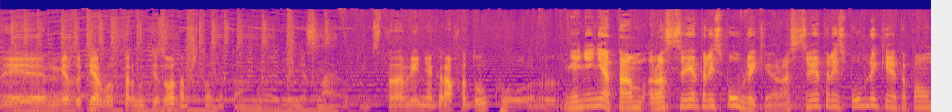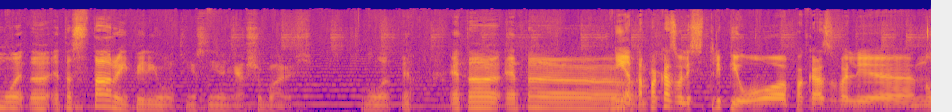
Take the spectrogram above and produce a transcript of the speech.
э, между первым и вторым эпизодом, что ли, там, э, я не знаю, там, становление графа Дуку. Не-не-не, там расцвет республики. Расцвет республики это, по-моему, это, это старый период, если я не ошибаюсь. Вот. Э- Это. Это. Нет, там показывали C3PO, показывали, э, ну,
